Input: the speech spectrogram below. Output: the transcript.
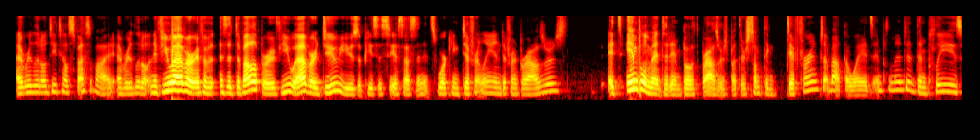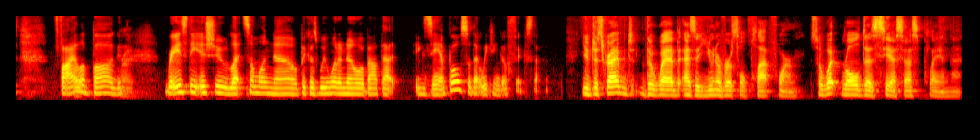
every little detail specified, every little, and if you ever, if as a developer, if you ever do use a piece of CSS and it's working differently in different browsers, it's implemented in both browsers, but there's something different about the way it's implemented, then please file a bug, right. raise the issue, let someone know, because we want to know about that example so that we can go fix that. You've described the web as a universal platform. So what role does CSS play in that?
